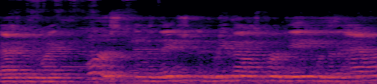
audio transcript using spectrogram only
As was my first in the nation in rebounds per game with an average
